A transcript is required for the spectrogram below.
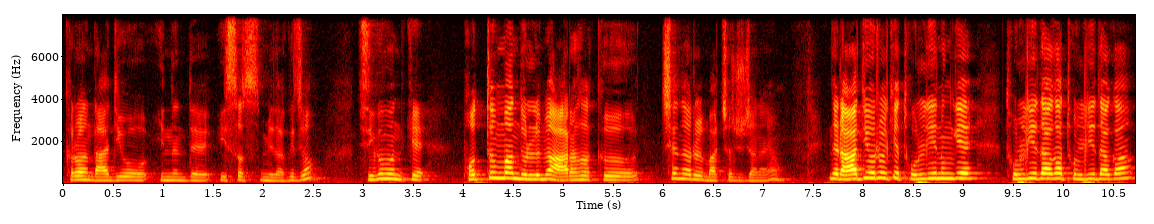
그런 라디오 있는데 있었습니다. 그죠? 지금은 이렇게 버튼만 누르면 알아서 그 채널을 맞춰 주잖아요. 근데 라디오를 이렇게 돌리는 게 돌리다가 돌리다가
